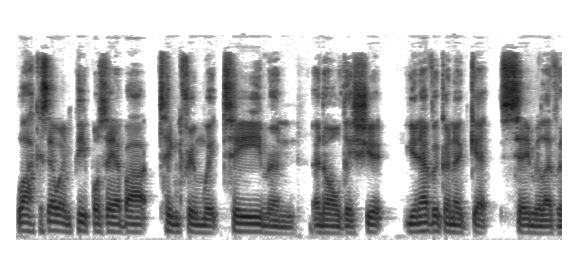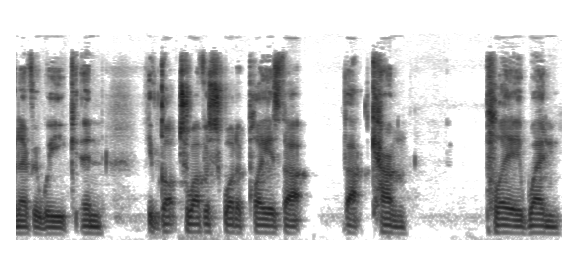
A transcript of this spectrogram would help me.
like I said, when people say about tinkering with team and, and all this, you, you're never going to get same 11 every week. And you've got to have a squad of players that, that can play when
